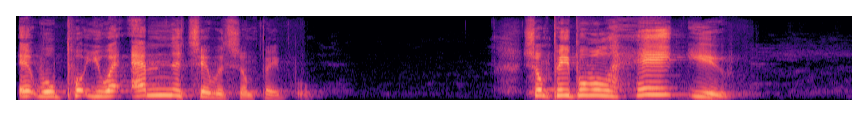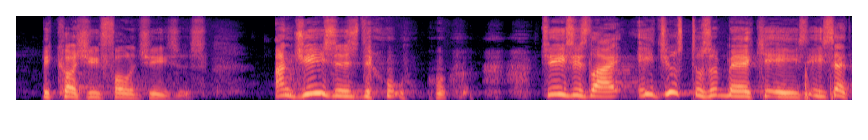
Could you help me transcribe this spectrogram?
it will put you at enmity with some people. Some people will hate you because you follow Jesus. And Jesus, Jesus, like, he just doesn't make it easy. He said,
